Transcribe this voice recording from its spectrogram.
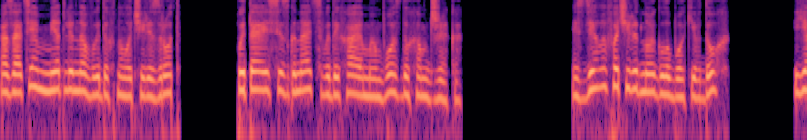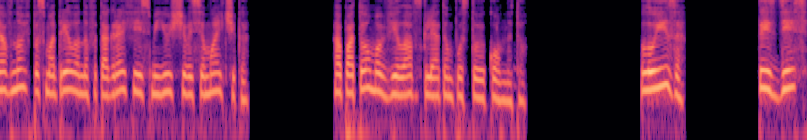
а затем медленно выдохнула через рот, пытаясь изгнать с выдыхаемым воздухом Джека. Сделав очередной глубокий вдох, я вновь посмотрела на фотографии смеющегося мальчика, а потом обвела взглядом пустую комнату. «Луиза, ты здесь?»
